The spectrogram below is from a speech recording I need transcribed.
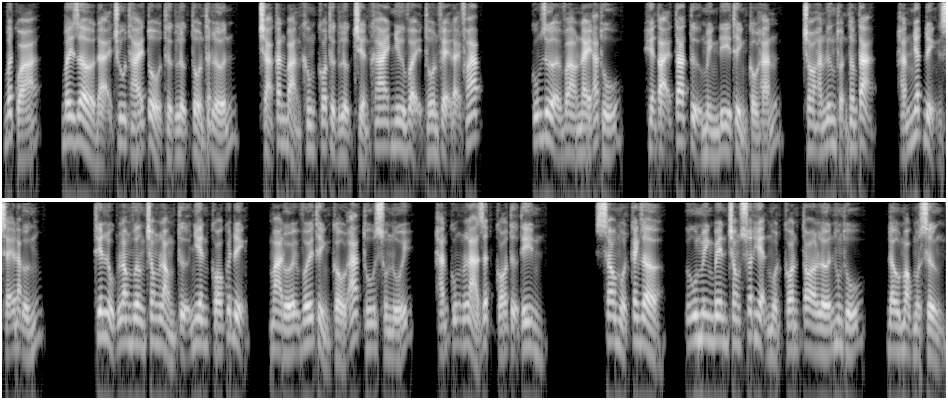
Bất quá, bây giờ đại chu thái tổ thực lực tổn thất lớn, chả căn bản không có thực lực triển khai như vậy thôn vệ đại pháp. Cũng dựa vào này ác thú, hiện tại ta tự mình đi thỉnh cầu hắn, cho hắn lương thuận tâm tạng hắn nhất định sẽ đáp ứng. Thiên lục long vương trong lòng tự nhiên có quyết định, mà đối với thỉnh cầu ác thú xuống núi, hắn cũng là rất có tự tin sau một cách giờ, u minh bên trong xuất hiện một con to lớn hung thú, đầu mọc một sừng,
